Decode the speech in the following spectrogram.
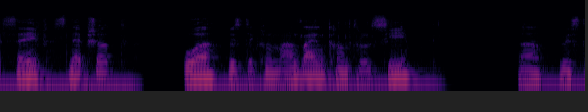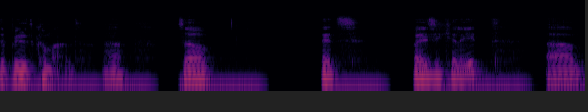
save snapshot or with the command line control C uh, with the build command uh. so that's basically it. Um,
